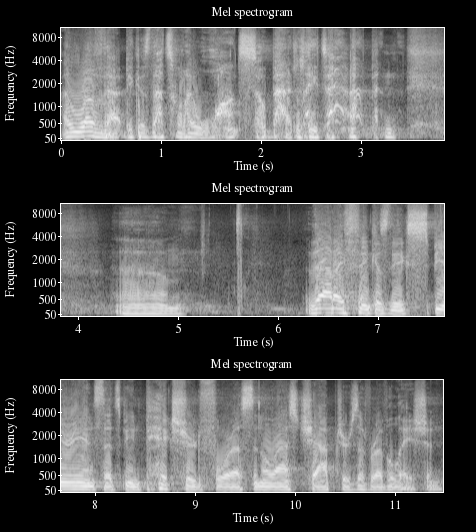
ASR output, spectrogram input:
I love that because that's what I want so badly to happen. Um, that, I think, is the experience that's being pictured for us in the last chapters of Revelation.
